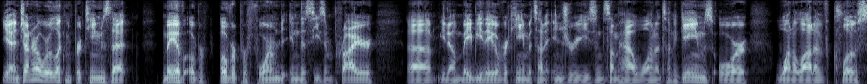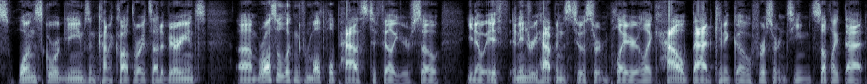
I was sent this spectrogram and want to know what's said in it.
Yeah, in general, we're looking for teams that may have over, overperformed in the season prior. Uh, you know, maybe they overcame a ton of injuries and somehow won a ton of games, or won a lot of close one score games and kind of caught the right side of variance. Um, we're also looking for multiple paths to failure. So, you know, if an injury happens to a certain player, like how bad can it go for a certain team, stuff like that.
